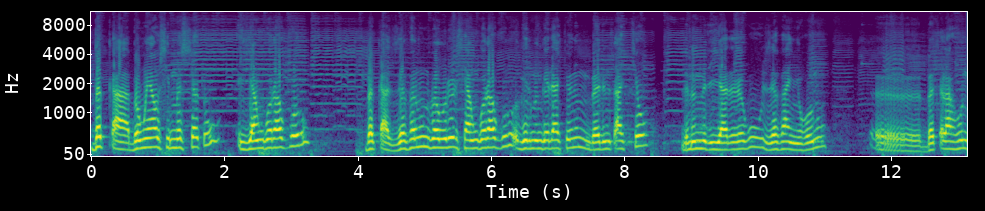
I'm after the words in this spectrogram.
በቃ በሙያው ሲመሰጡ እያንጎራጎሩ በቃ ዘፈኑን በመውደድ ሲያንጎራጉሩ እግር መንገዳቸውንም በድምፃቸው ልምምድ እያደረጉ ዘፋኝ የሆኑ በጥላሁን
